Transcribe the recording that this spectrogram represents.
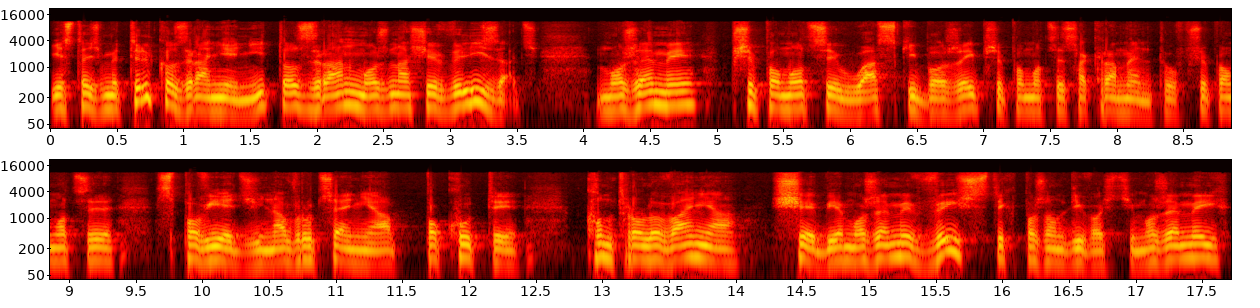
jesteśmy tylko zranieni, to z ran można się wylizać. Możemy przy pomocy łaski Bożej, przy pomocy sakramentów, przy pomocy spowiedzi, nawrócenia, pokuty, kontrolowania siebie, możemy wyjść z tych porządliwości, możemy ich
